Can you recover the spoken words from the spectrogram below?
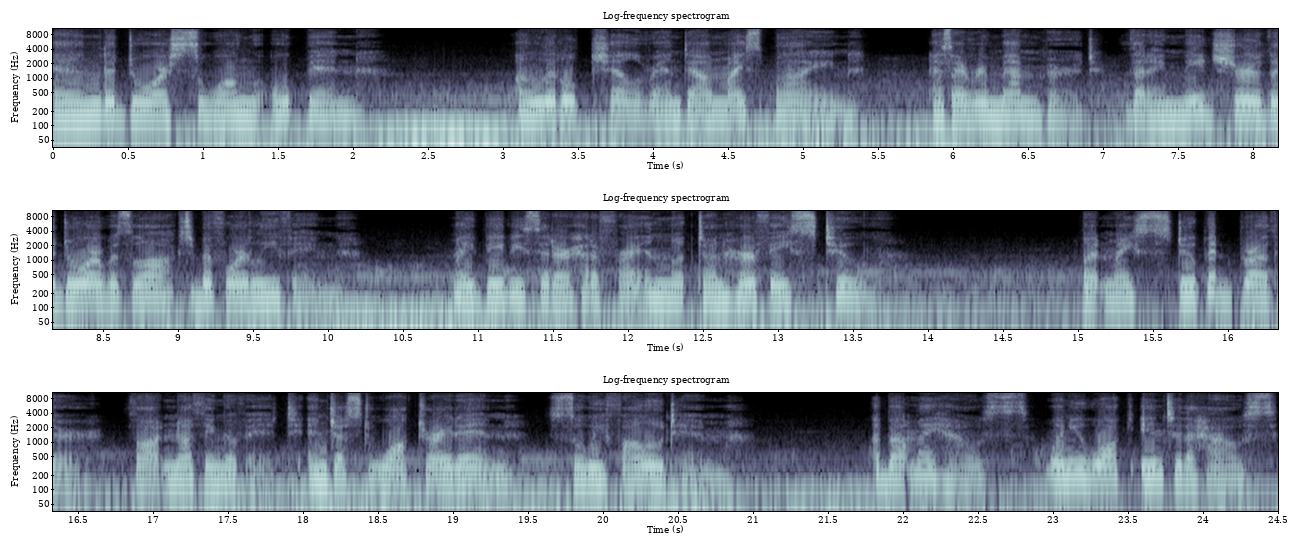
and the door swung open. A little chill ran down my spine as I remembered that I made sure the door was locked before leaving. My babysitter had a frightened look on her face too. But my stupid brother thought nothing of it and just walked right in, so we followed him. About my house, when you walk into the house,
